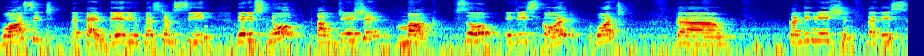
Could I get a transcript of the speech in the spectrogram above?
was it the time? There you must have seen there is no punctuation mark. So, it is called what? Um, continuation. That is,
